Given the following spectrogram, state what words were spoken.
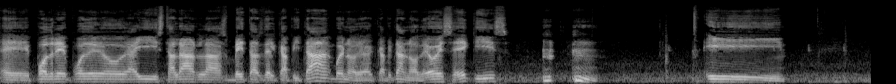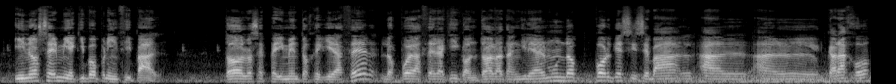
Eh, podré, ahí instalar las betas del Capitán, bueno, del Capitán no, de OS X. y, y no ser mi equipo principal. Todos los experimentos que quiera hacer los puedo hacer aquí con toda la tranquilidad del mundo porque si se va al, carajo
